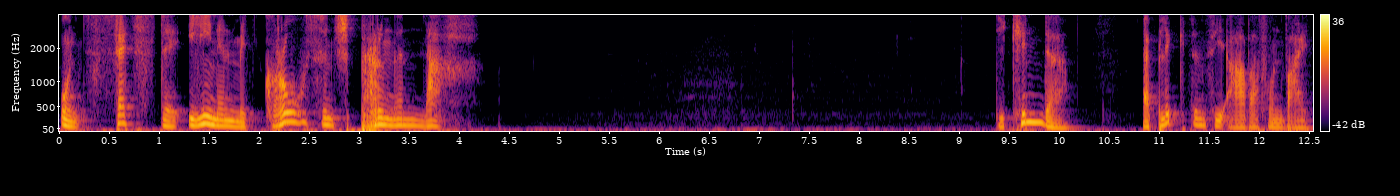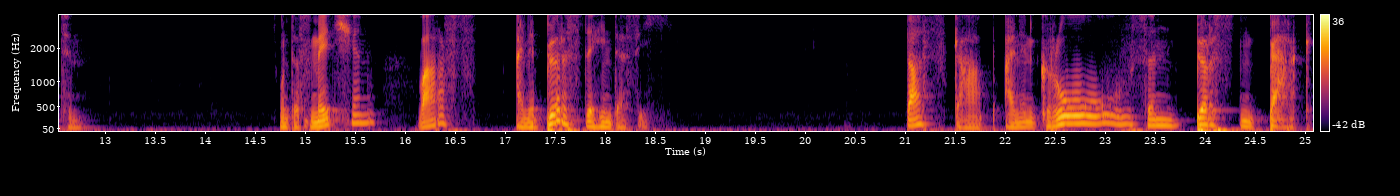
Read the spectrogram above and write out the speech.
und setzte ihnen mit großen Sprüngen nach. Die Kinder erblickten sie aber von weitem. Und das Mädchen warf eine Bürste hinter sich. Das gab einen großen Bürstenberg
